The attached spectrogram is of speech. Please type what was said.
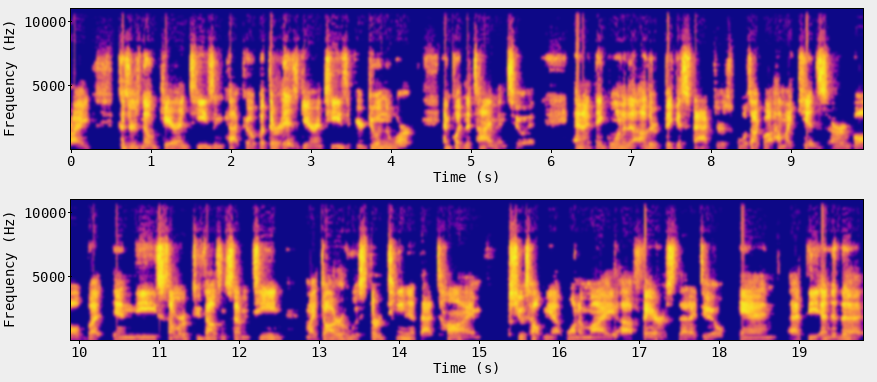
right? Because there's no guarantees in cutco but there is guarantees if you're doing the work and putting the time into it. And i think one of the other biggest factors we'll talk about how my kids are involved but in the summer of 2017 my daughter who was 13 at that time she was helping me at one of my uh, fairs that I do. And at the end of the,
